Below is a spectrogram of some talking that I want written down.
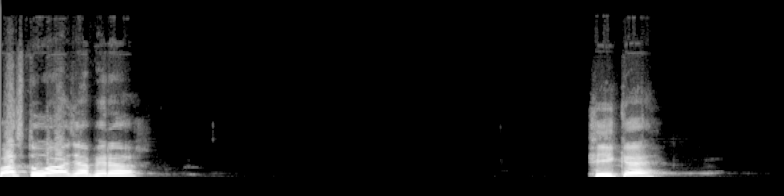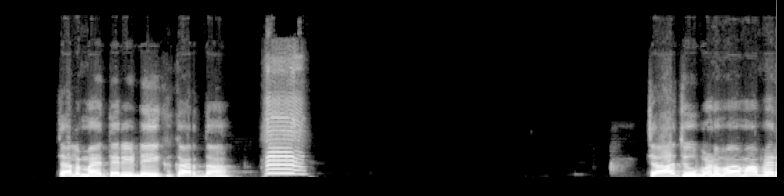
ਬਸ ਤੂੰ ਆ ਜਾ ਫਿਰ। ਠੀਕ ਹੈ। ਚੱਲ ਮੈਂ ਤੇਰੀ ਡੀਕ ਕਰਦਾ। ਚਾਹ ਚੂ ਬਣਵਾਵਾਂ ਫਿਰ?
